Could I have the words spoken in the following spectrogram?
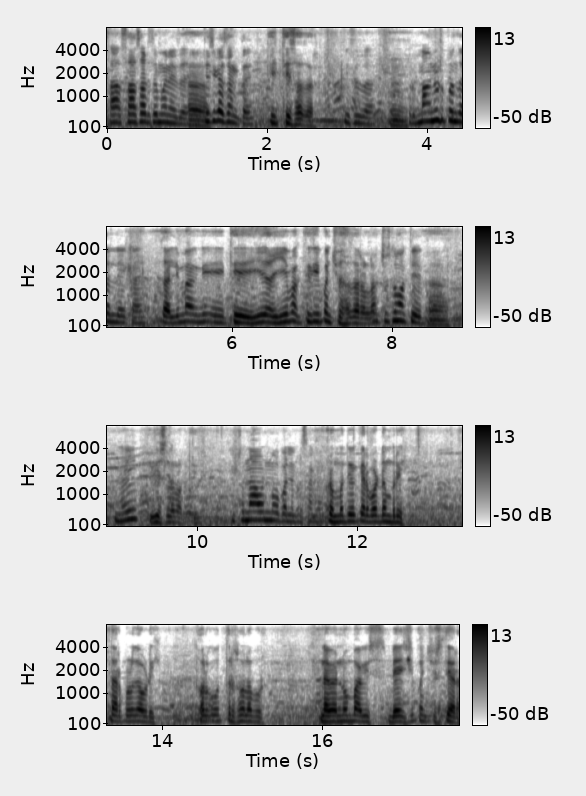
सहा सहा साडेसहा महिन्याचं आहे. हा. त्याची काय सांगताय? ती तीस हजार. तीस हजार. मागणी पण झाली आहे काय? चालली मागणी. ते ही ही मागते ती पंचवीस हजाराला. पंचवीसला मागते? नाही? वीसला मागते. तुमचं नाव आणि मोबाईल नंबर सांगा. ब्रह्मदेव केरबा डंबरे दारपळ गावडी तालुका उत्तर सोलापूर नव्याण्णव बावीस ब्याऐंशी पंचवीस तेरा.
